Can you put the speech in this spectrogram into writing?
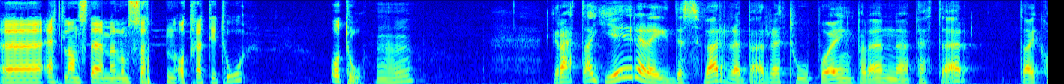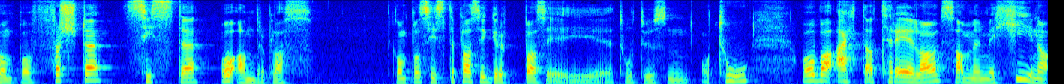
Eh, et eller annet sted mellom 17 og 32. Og to. Mm -hmm. Greit, da gir jeg deg dessverre bare to poeng på den, eh, Petter. De kom på første, siste og andreplass. Kom på sisteplass i gruppa si i 2002. Og var ett av tre lag sammen med Kina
